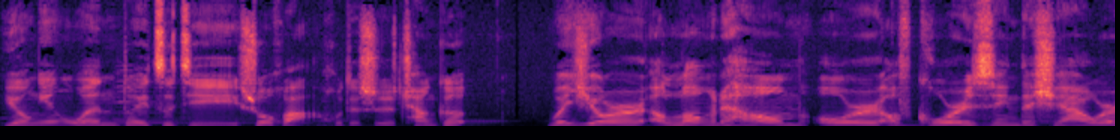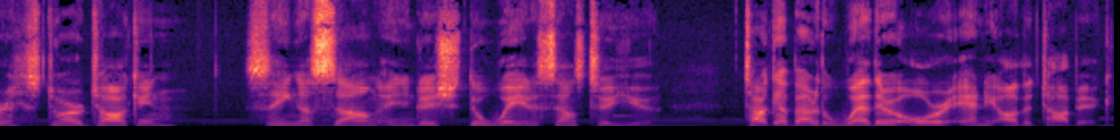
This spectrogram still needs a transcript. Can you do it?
用英文对自己说话或者是唱歌。When you're alone at home, or of course in the shower, start talking. Sing a song in English the way it sounds to you. Talk about the weather or any other topic.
